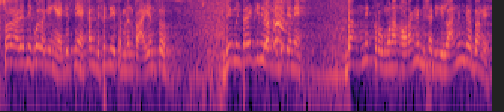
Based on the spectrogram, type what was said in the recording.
Soalnya ada nih gue lagi ngedit nih kan bisa ditemenin klien tuh. Dia mintanya gini loh ngeditnya nih. Bang, ini kerumunan orangnya bisa dihilangin gak bang ya?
